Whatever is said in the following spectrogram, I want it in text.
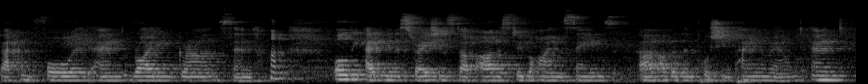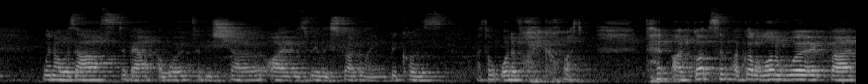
back and forward, and writing grants and all the administration stuff artists do behind the scenes, uh, other than pushing paint around. And when I was asked about a work for this show, I was really struggling because I thought, what have I got? I've got some, I've got a lot of work, but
